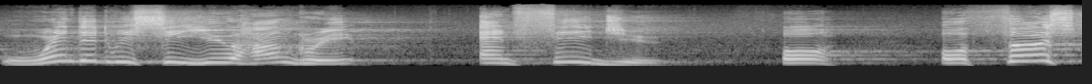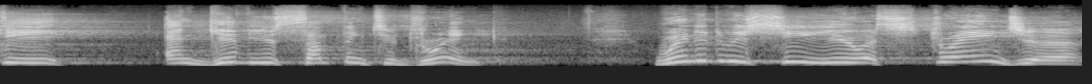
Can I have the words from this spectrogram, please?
when did we see you hungry and feed you? Or, or thirsty and give you something to drink? When did we see you a stranger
